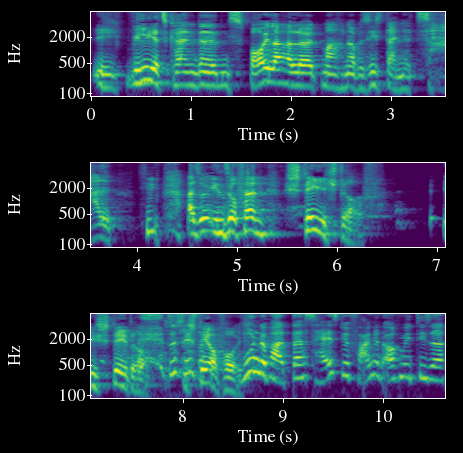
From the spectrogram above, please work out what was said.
Ich will jetzt keinen Spoiler-Alert machen, aber es ist eine Zahl. Also insofern stehe ich drauf. Ich stehe drauf. Ich stehe auf euch. Wunderbar. Das heißt, wir fangen auch mit dieser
